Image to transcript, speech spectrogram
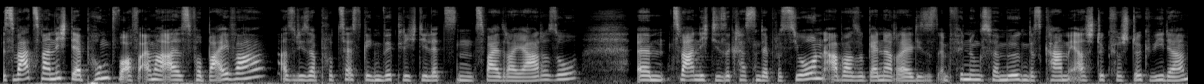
Es war zwar nicht der Punkt, wo auf einmal alles vorbei war, also dieser Prozess ging wirklich die letzten zwei, drei Jahre so. Ähm, zwar nicht diese krassen Depressionen, aber so generell dieses Empfindungsvermögen, das kam erst Stück für Stück wieder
